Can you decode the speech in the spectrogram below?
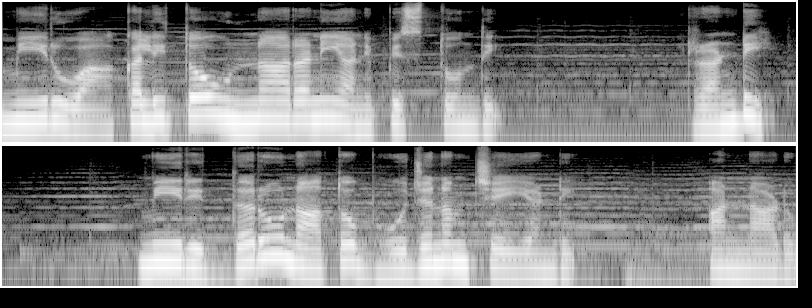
మీరు ఆకలితో ఉన్నారని అనిపిస్తుంది. రండి మీరిద్దరూ నాతో భోజనం చేయండి అన్నాడు.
